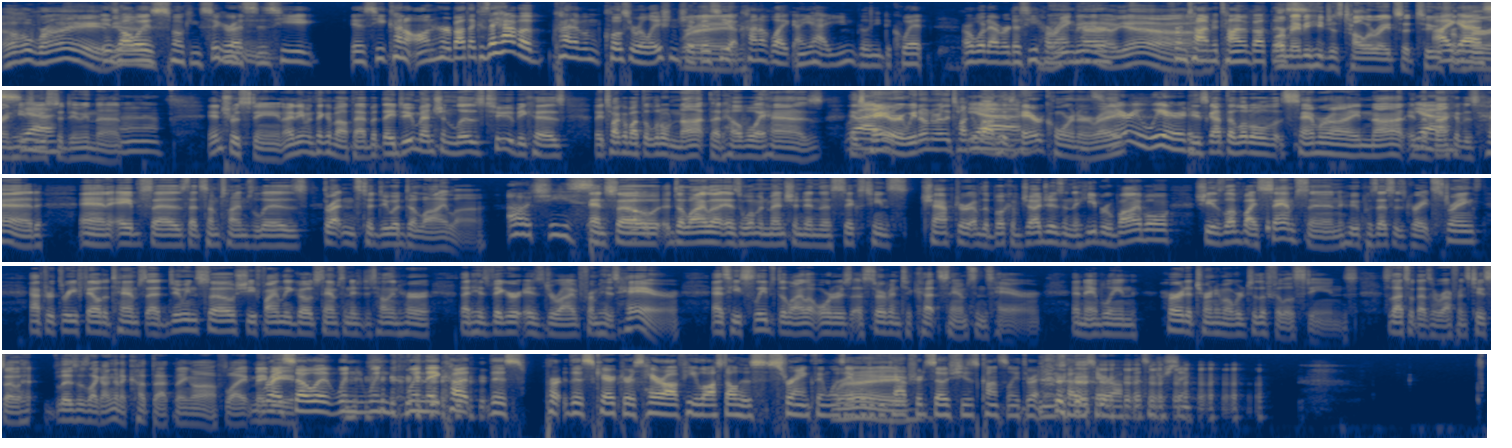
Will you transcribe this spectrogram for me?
Oh, right. Is yeah. always smoking cigarettes. Is he? Is he kind of on her about that? Because they have a kind of a closer relationship. Is he Right. kind of like, "Uh, yeah, you really need to quit or whatever? Does he harangue Maybe, her uh, yeah. from time to time about this? Or maybe he just tolerates it too I from guess, her and he's yeah. used to doing that. I don't know. Interesting. I didn't even think about that. But they do mention Liz too because they talk about the little knot that Hellboy has. His Right. hair. We don't really talk about his hair corner, It's right? Very weird. He's got the little samurai knot in Yeah. the back of his head. And Abe says that sometimes Liz threatens to do a Delilah. oh, jeez. And so Delilah is a woman mentioned in the 16th chapter of the book of Judges in the Hebrew Bible. She is loved by Samson, who possesses great strength. After three failed attempts at doing so, she finally goads Samson into telling her that his vigor is derived from his hair. As he sleeps, Delilah orders a servant to cut Samson's hair, enabling her to turn him over to the Philistines. So that's what that's a reference to. So Liz is like, I'm going to cut that thing off. Like maybe Right. So it, when when when they cut this per, this character's hair off, he lost all his strength and was able to be captured. So she's constantly threatening to cut his hair off. That's interesting.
